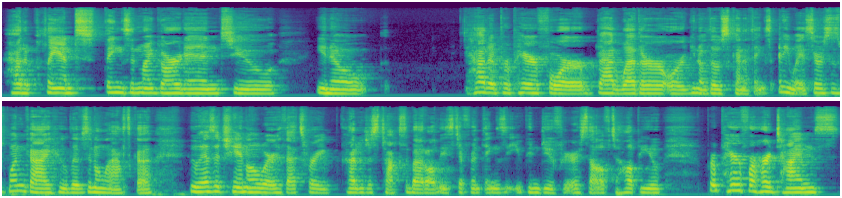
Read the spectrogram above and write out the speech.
how to plant things in my garden to, you know, how to prepare for bad weather or, you know, those kind of things. Anyways, there's this one guy who lives in Alaska who has a channel where that's where he kind of just talks about all these different things that you can do for yourself to help you prepare for hard times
